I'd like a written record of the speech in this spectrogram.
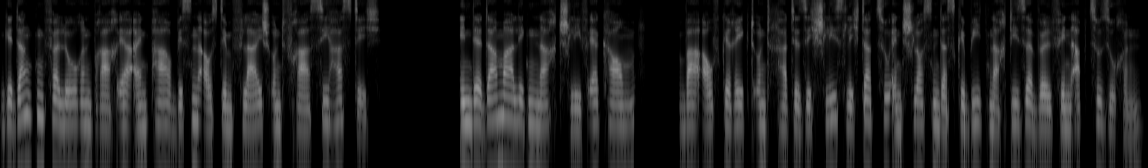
Gedankenverloren brach er ein paar Bissen aus dem Fleisch und fraß sie hastig. In der damaligen Nacht schlief er kaum, war aufgeregt und hatte sich schließlich dazu entschlossen, das Gebiet nach dieser Wölfin abzusuchen.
